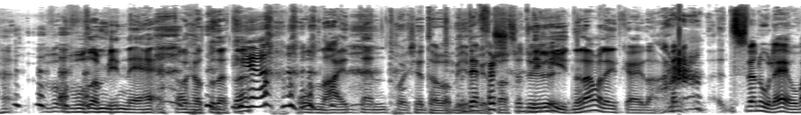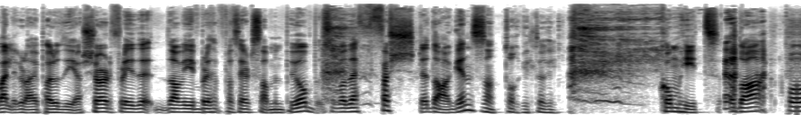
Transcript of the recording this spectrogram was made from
Hvordan min er etter å ha hørt på dette? Ja. Å nei, den tror jeg ikke jeg tør å bli med ut på. altså. du- De lydene der var litt gøy, da. Men Sven Ole er jo veldig glad i parodier sjøl. Fordi det, da vi ble plassert sammen på jobb, så var det første dagen så sa han Torgill, Torgill. Kom hit. Og da, på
